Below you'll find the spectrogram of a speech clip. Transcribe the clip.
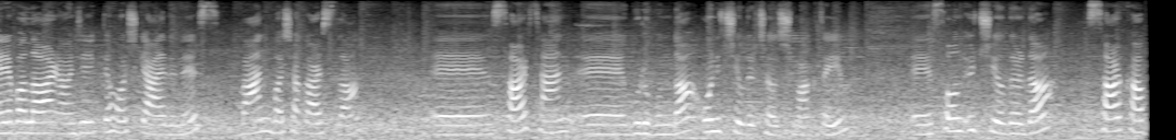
Merhabalar, öncelikle hoş geldiniz. Ben Başak Arslan. Ee, Sarten e, grubunda 13 yıldır çalışmaktayım. Ee, son 3 yıldır da Sarkap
